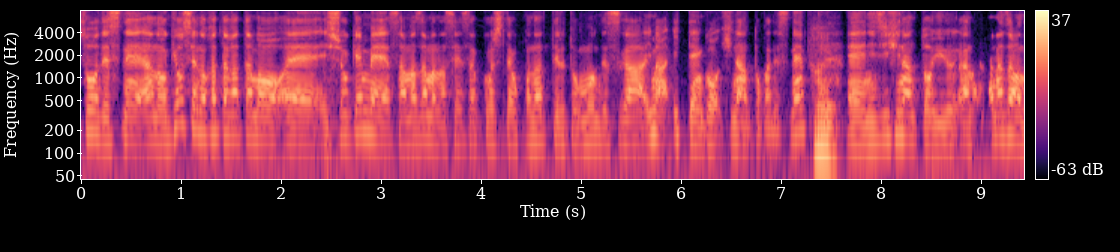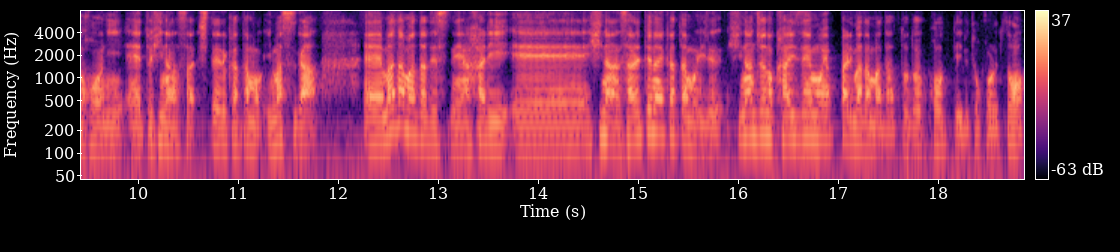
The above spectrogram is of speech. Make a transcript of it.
そうですね。あの、行政の方々も、えー、一生懸命様々な政策をして行っていると思うんですが、今、1.5避難とかですね、はい、えー、二次避難という、あの、金沢の方に、えっ、ー、と、避難さしている方もいますが、えー、まだまだですね、やはり、えー、避難されてない方もいる。避難所の改善もやっぱりまだまだ滞っているところと、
